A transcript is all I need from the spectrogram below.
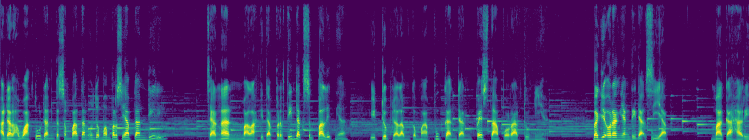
adalah waktu dan kesempatan untuk mempersiapkan diri Jangan malah kita bertindak sebaliknya, hidup dalam kemabukan dan pesta pora dunia. Bagi orang yang tidak siap, maka hari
